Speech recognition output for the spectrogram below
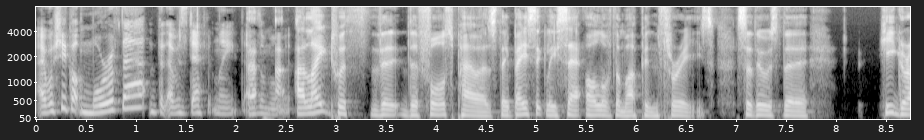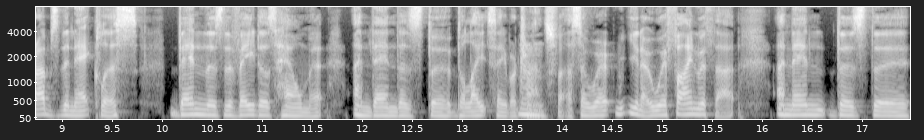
I wish I got more of that, but that was definitely that was a moment. I liked with the the force powers. They basically set all of them up in threes. So there was the he grabs the necklace. Then there's the Vader's helmet, and then there's the the lightsaber mm. transfer. So we're you know we're fine with that. And then there's the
